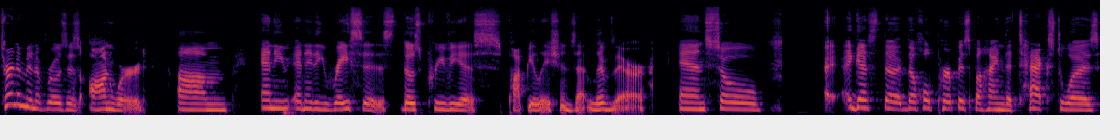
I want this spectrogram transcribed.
Tournament of Roses onward, um, and, and it erases those previous populations that live there. And so I guess the the whole purpose behind the text was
